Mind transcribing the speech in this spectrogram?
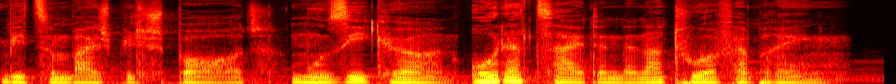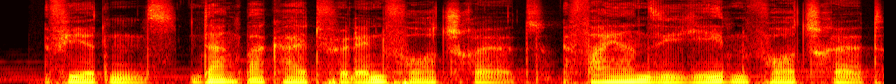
wie zum Beispiel Sport, Musik hören oder Zeit in der Natur verbringen. Viertens. Dankbarkeit für den Fortschritt. Feiern Sie jeden Fortschritt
